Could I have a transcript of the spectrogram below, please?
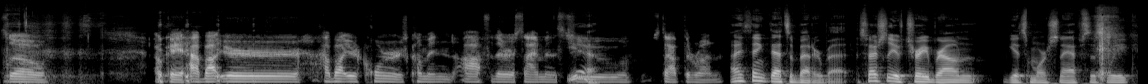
So, okay, how about your how about your corners coming off their assignments to stop the run? I think that's a better bet, especially if Tre Brown gets more snaps this week.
